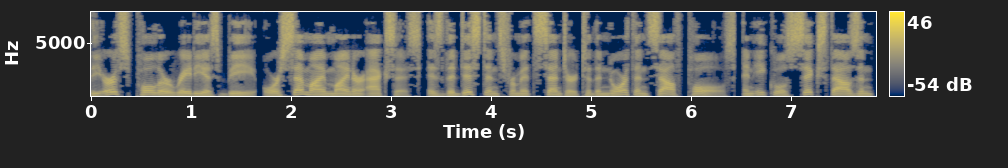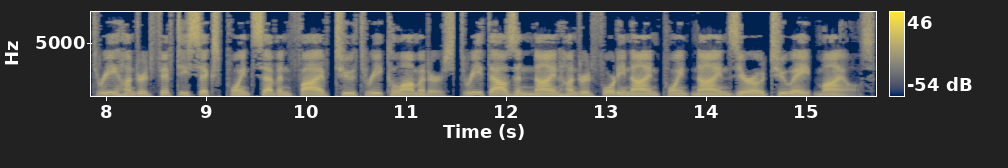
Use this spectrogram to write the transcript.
The Earth's polar radius b, or semi-minor axis, is the distance from its center to the north and south poles, and equals 6,356.7523 kilometers, 3,949.9028 miles.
